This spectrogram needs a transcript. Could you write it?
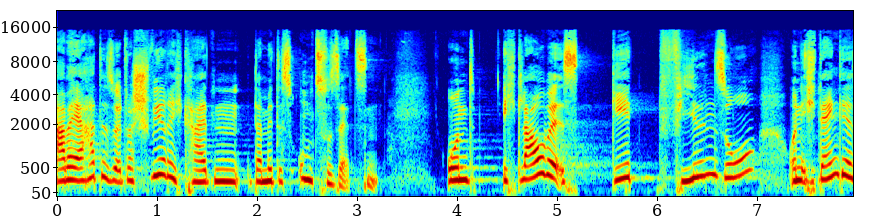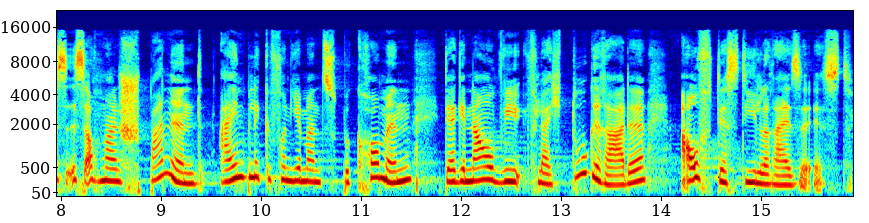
Aber er hatte so etwas Schwierigkeiten, damit es umzusetzen. Und ich glaube, es geht vielen so. Und ich denke, es ist auch mal spannend, Einblicke von jemandem zu bekommen, der genau wie vielleicht du gerade auf der Stilreise ist.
